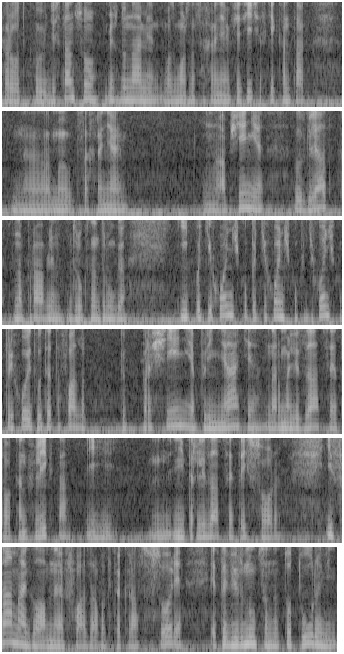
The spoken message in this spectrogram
короткую дистанцию между нами, возможно, сохраняем физический контакт, э, мы сохраняем общение, взгляд направлен друг на друга. И потихонечку, потихонечку, потихонечку приходит вот эта фаза прощения, принятия, нормализации этого конфликта и нейтрализация этой ссоры. И самая главная фаза вот как раз в ссоре – это вернуться на тот уровень,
